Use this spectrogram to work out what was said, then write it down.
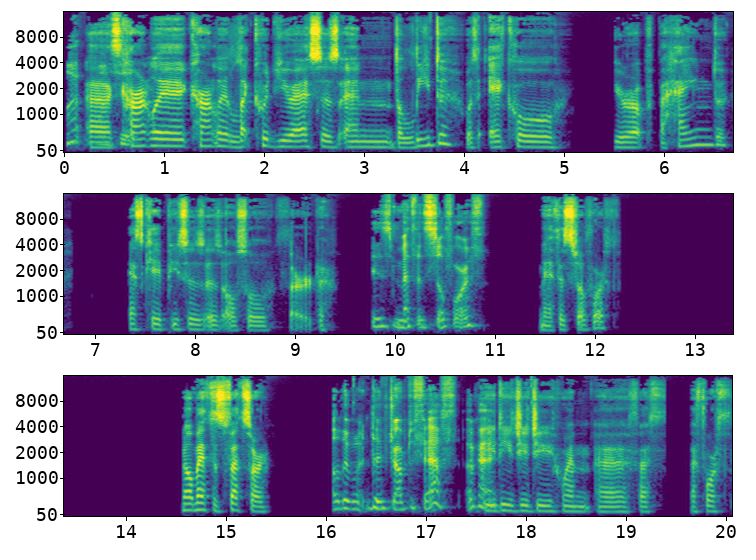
what Uh, was it? currently, currently, Liquid US is in the lead with Echo Europe behind. SK Pieces is also third. Is Method still fourth? Method still fourth. No, Method's fifth. Sorry, Oh, they went, they've dropped to fifth. Okay. EDGG went uh, fifth, uh, fourth.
